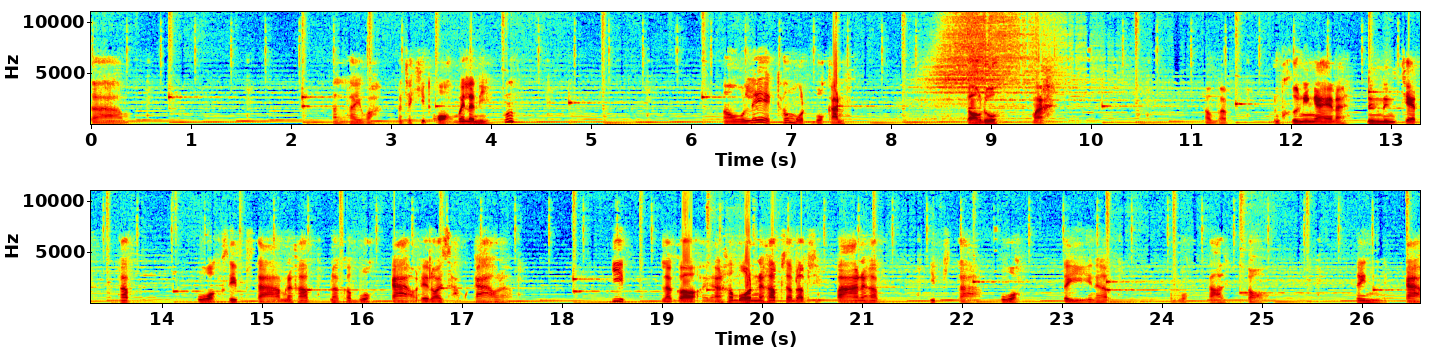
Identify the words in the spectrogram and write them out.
สามอะไรวะ มันจะคิดออกไหมล่ะนี่ เอาเลขทั้งหมดบวกกัน ลองดู มาเอาแบบ พื้นๆง่ายๆนะหนึ่งหนึ่งเจ็ดครับ บวกสิบสามนะครับ แล้วก็บวกเก้าได้ร้อยสามเก้านะครับยี่สิบแล้วก็อันข้างบนนะครับสำหรับสีฟ้านะครับยี่สิบสามบวกสี่นะครับ บวกเก้าสิบสองได้หนึ่งเก้า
